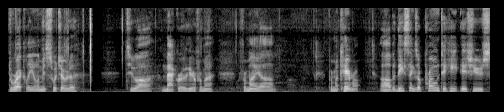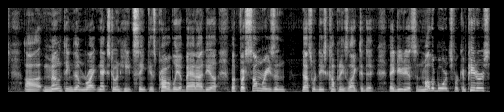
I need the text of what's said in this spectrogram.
directly. And let me switch over to to uh, macro here for my for my uh, my camera. Uh, but these things are prone to heat issues. Uh, mounting them right next to a heat sink is probably a bad idea, but for some reason, that's what these companies like to do. They do this in motherboards for computers,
